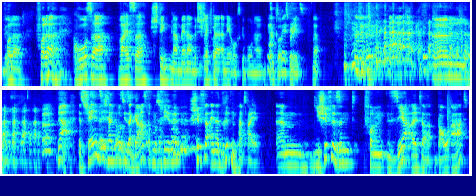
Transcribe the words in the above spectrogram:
Voller, voller großer, weißer, stinkender Männer mit schlechter Ernährungsgewohnheiten. Ja, Super. Space Marines. Ja. Ähm, ja, es schälen sich halt aus dieser Gasatmosphäre Schiffe einer dritten Partei. Ähm, die Schiffe sind von sehr alter Bauart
